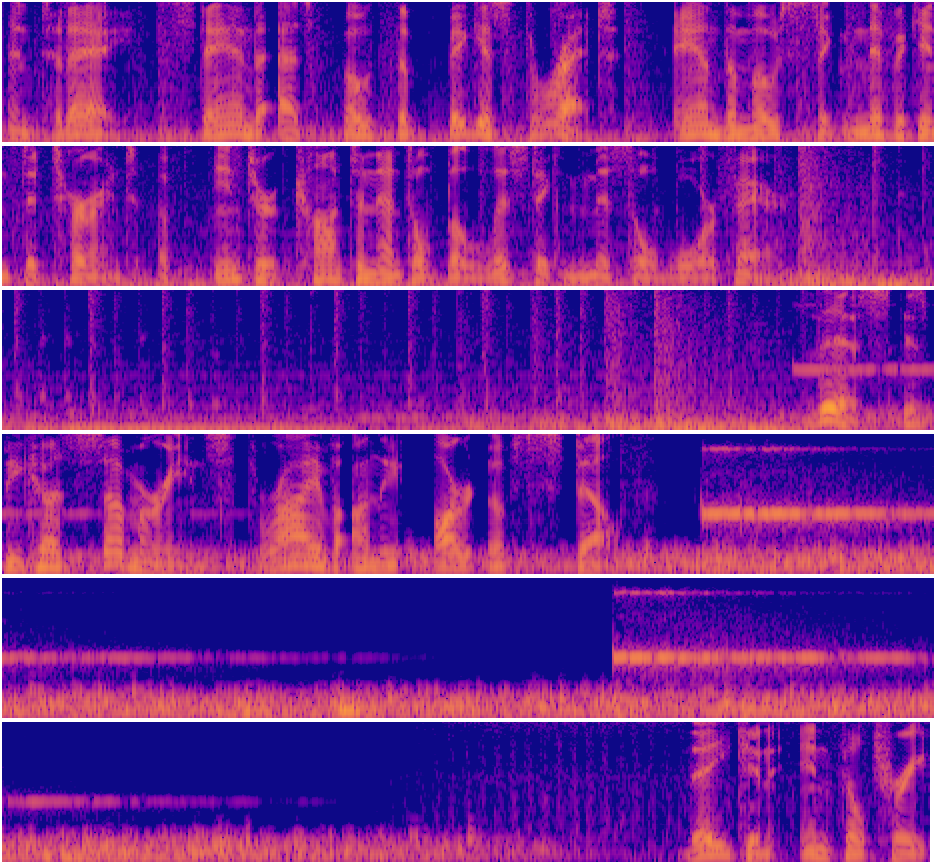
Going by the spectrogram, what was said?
And today stand as both the biggest threat and the most significant deterrent of intercontinental ballistic missile warfare. This is because submarines thrive on the art of stealth. They can infiltrate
